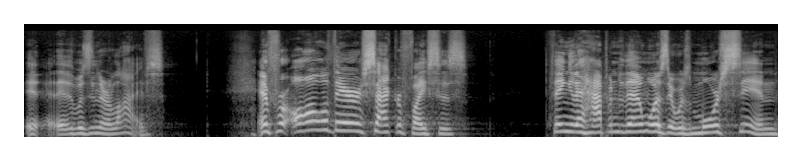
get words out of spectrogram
it was in their lives. And for all of their sacrifices, thing that happened to them was there was more sin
